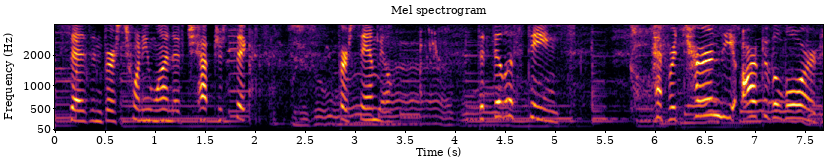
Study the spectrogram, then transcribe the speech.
It says in verse 21 of chapter 6, 1 Samuel, the Philistines have returned the ark of the Lord.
